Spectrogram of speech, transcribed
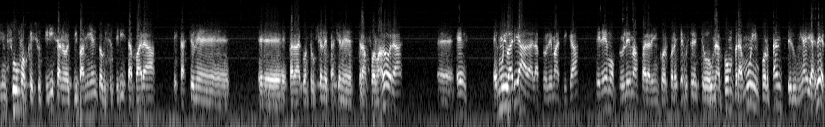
insumos que se utilizan o equipamiento que se utiliza para estaciones, eh, para la construcción de estaciones transformadoras. Eh, es, es muy variada la problemática. Tenemos problemas para la incorporación. Hemos hecho una compra muy importante de luminarias LED.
